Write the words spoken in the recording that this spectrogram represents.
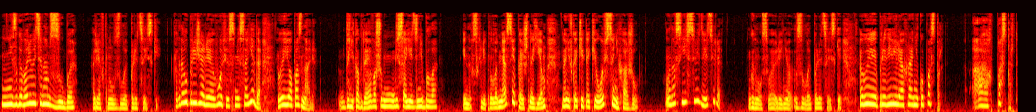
«Не заговаривайте нам зубы», — рявкнул злой полицейский. «Когда вы приезжали в офис мясоеда, вы ее опознали». «Да никогда я в вашем мясоеде не была», Инна всхлипнула. «Мясо я, конечно, ем, но ни в какие такие офисы не хожу». «У нас есть свидетели», — гнул свою линию злой полицейский. «Вы предъявили охраннику паспорт». «Ах, паспорт!»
